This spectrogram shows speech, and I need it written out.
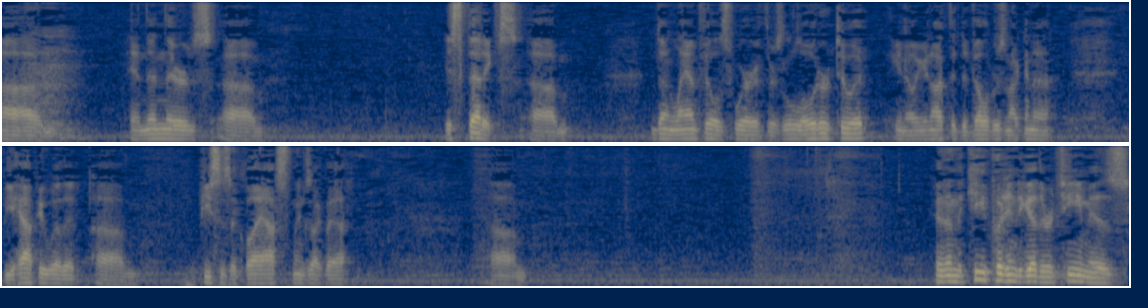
um, and then there's um, aesthetics. Um, Done landfills where if there's a little odor to it, you know, you're not, the developer's not going to be happy with it. Um, Pieces of glass, things like that. Um, And then the key putting together a team is,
